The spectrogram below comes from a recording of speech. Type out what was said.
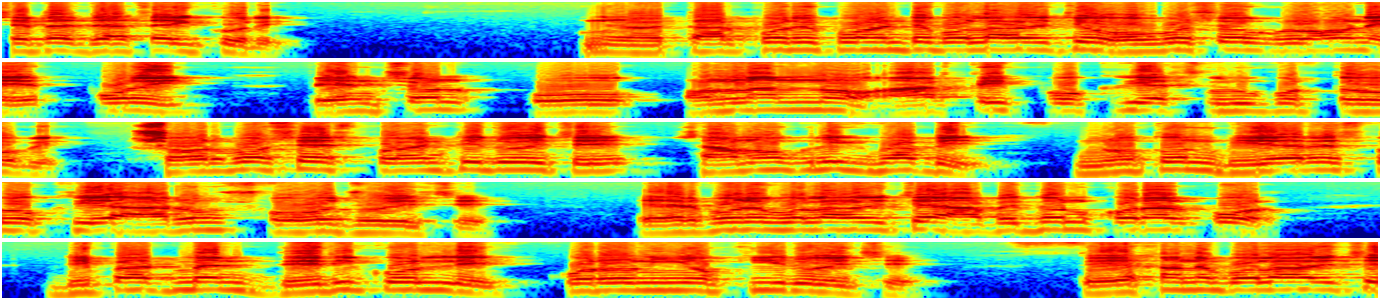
সেটা যাচাই করে। তারপরে পয়েন্টে বলা হয়েছে, অবসর গ্রহণের পরেই পেনশন ও অন্যান্য আর্থিক প্রক্রিয়া শুরু করতে হবে। সর্বশেষ পয়েন্টটি রয়েছে, সামগ্রিকভাবে নতুন ভিআরএস প্রক্রিয়া আরও সহজ হয়েছে। এরপরে বলা হয়েছে, আবেদন করার পর ডিপার্টমেন্ট দেরি করলে করণীয় কি রয়েছে? তো এখানে বলা হয়েছে,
